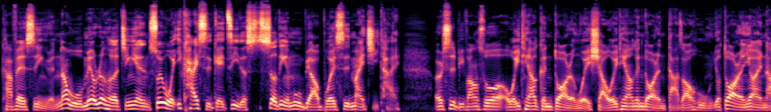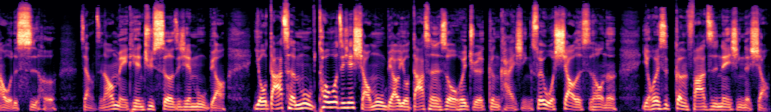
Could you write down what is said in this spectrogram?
咖啡的试饮员。那我没有任何经验，所以我一开始给自己的设定的目标不会是卖几台。而是，比方说，我一天要跟多少人微笑，我一天要跟多少人打招呼，有多少人要来拿我的试喝，这样子，然后每天去设这些目标，有达成目，透过这些小目标有达成的时候，我会觉得更开心，所以我笑的时候呢，也会是更发自内心的笑。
